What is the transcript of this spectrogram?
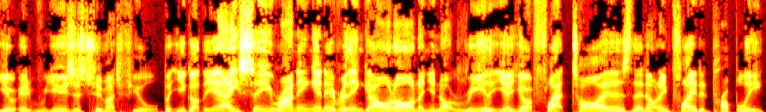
You, it uses too much fuel, but you got the AC running and everything going on, and you're not really. You got flat tires; they're not inflated properly.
